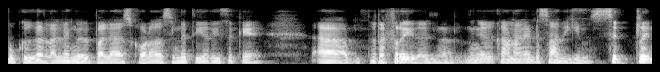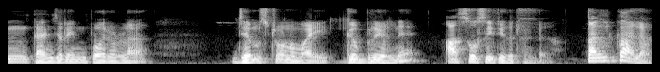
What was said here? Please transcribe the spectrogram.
ബുക്കുകൾ അല്ലെങ്കിൽ പല സ്കോളേഴ്സിന്റെ തിയറീസൊക്കെ റെഫർ ചെയ്ത് കഴിഞ്ഞാൽ നിങ്ങൾക്ക് കാണാനായിട്ട് സാധിക്കും. സിട്രിൻ ടാഞ്ചറിൻ പോലുള്ള ജെം സ്റ്റോണുമായി ഗബ്രിയലിനെ അസോസിയേറ്റ് ചെയ്തിട്ടുണ്ട്. തൽക്കാലം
